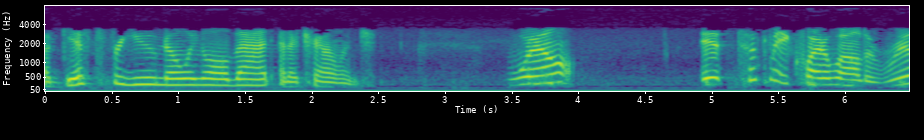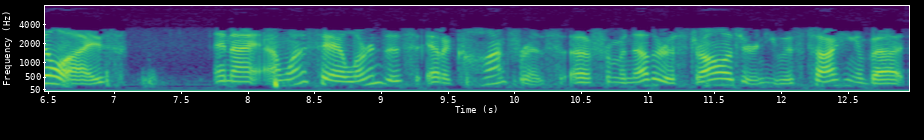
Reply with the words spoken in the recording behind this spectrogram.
a gift for you knowing all that and a challenge? Well, it took me quite a while to realize, and I, I want to say I learned this at a conference uh, from another astrologer, and he was talking about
